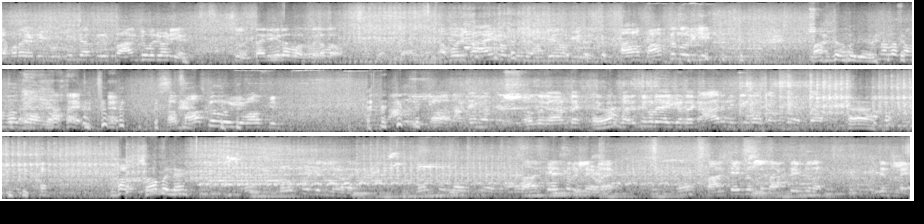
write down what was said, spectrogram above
നമ്മുടെ ഒരു യൂട്യൂബ് ചാനൽ ഒരു പ്രാങ്ക് പരിപാടിയാണ്. ശരീരം പോലത്തെ കേട്ടോ. അപ്പൊ ഒരു കായ് കൊടുത്തില്ല വണ്ടിയെ നോക്കിയിട്ട്. ആ മാസ്ക് നോക്കി മാസ്ക് മാസ്ക് നോക്കി മാസ്ക് ഒന്ന് കാണട്ടെ. പരസ്യം കൂടെ ആയിക്കോട്ടെ. കാറ് നിൽക്കുമ്പോൾ സംശയം എന്താ? ഷോപ്പില്ലേ സോപ്പ് ഇട്ടില്ലേ ഇവിടെ. സാനിറ്റൈസർ ഇല്ലേ ഇവിടെ. സാനിറ്റൈസർ ഇല്ലേ സാനിറ്റൈസർ ഇട്ടിട്ടില്ലേ?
